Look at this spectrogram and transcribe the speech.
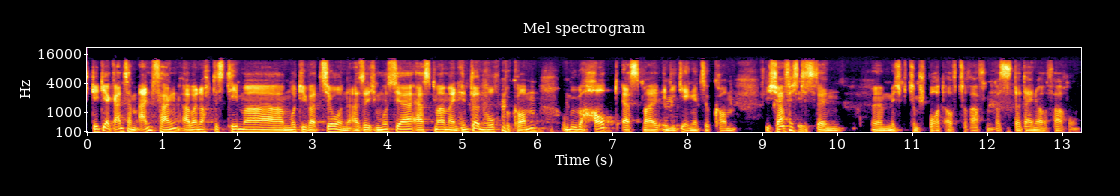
steht ja ganz am Anfang, aber noch das Thema Motivation. Also ich muss ja erstmal meinen Hintern hochbekommen, um überhaupt erstmal in die Gänge zu kommen. Wie schaffe ich das denn, äh, mich zum Sport aufzuraffen? Was ist da deine Erfahrung?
